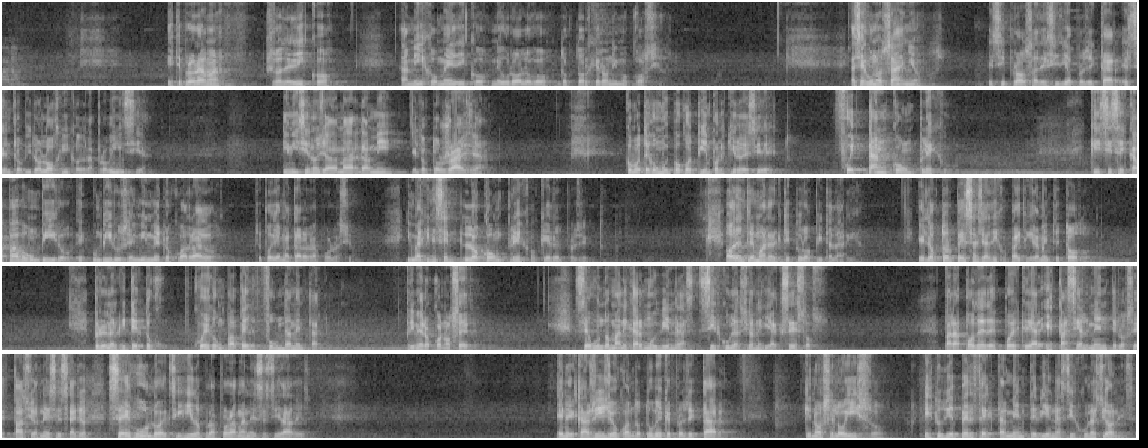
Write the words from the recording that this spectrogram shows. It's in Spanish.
Bueno. Este programa se lo dedico a mi hijo médico, neurólogo, doctor Jerónimo Cosio. Hace algunos años, el CIPROSA decidió proyectar el centro virológico de la provincia y me hicieron llamar a mí el doctor Raya. Como tengo muy poco tiempo, les quiero decir esto. Fue tan complejo que si se escapaba un virus, eh, un virus en mil metros cuadrados, se podía matar a la población. Imagínense lo complejo que era el proyecto. Ahora entremos a la arquitectura hospitalaria. El doctor Pesa ya dijo prácticamente todo, pero el arquitecto juega un papel fundamental. Primero, conocer. Segundo, manejar muy bien las circulaciones y accesos para poder después crear espacialmente los espacios necesarios según lo exigido por los programas de necesidades. En el Carrillo, cuando tuve que proyectar, que no se lo hizo, estudié perfectamente bien las circulaciones.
